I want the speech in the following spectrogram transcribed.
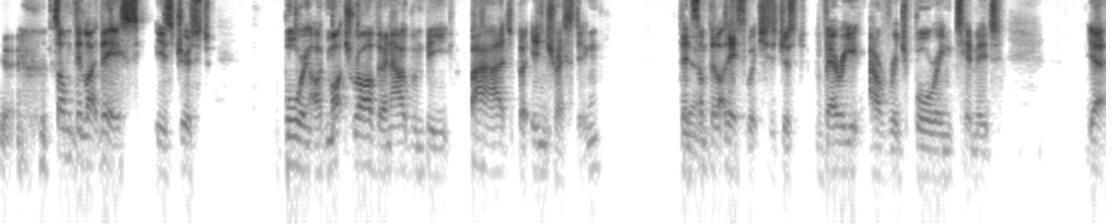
yeah. something like this is just boring. I'd much rather an album be bad but interesting than Yeah. something like this, which is just very average, boring, timid. Yeah,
